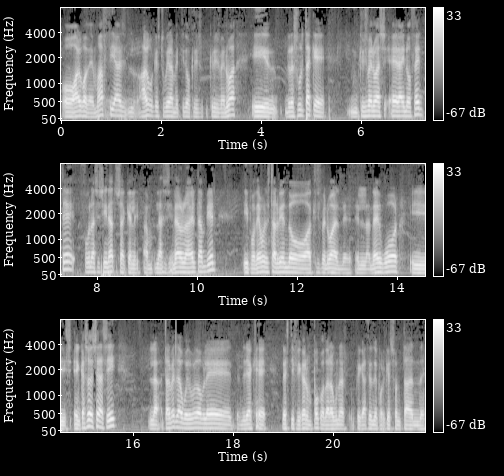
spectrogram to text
o algo de mafias, algo que estuviera metido Chris, Chris Benoit y resulta que Chris Benoit era inocente, fue un asesinato, o sea que le, asesinaron a él también y podríamos estar viendo a Chris Benoit en, la network y en caso de ser así, la- tal vez la WWE tendría que rectificar un poco, dar alguna explicación de por qué son tan eh,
